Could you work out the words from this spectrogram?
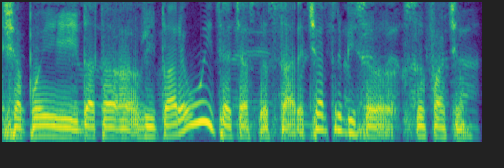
Și apoi, data viitoare, uiți această stare. Ce ar trebui să, să facem?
